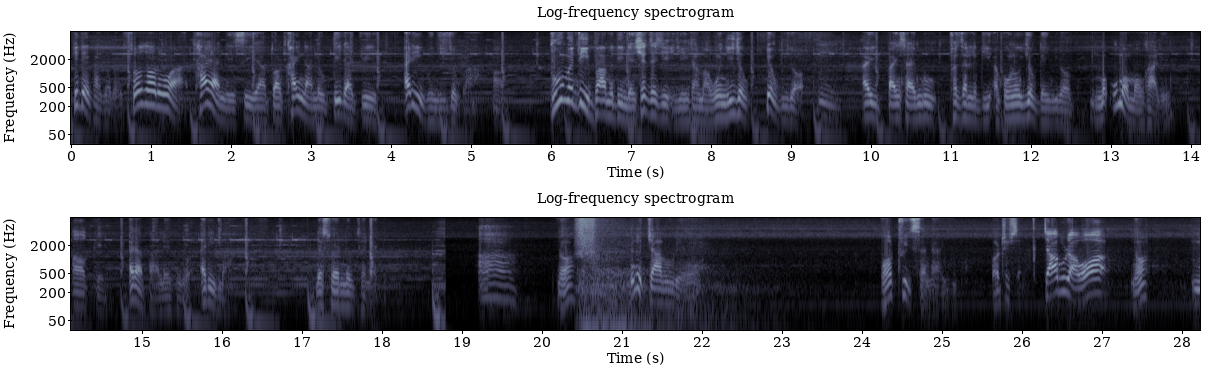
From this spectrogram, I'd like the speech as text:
ဖြစ်တဲ့ခါကျတော့စောစောတုန်းကထားရနေစီရတော့ခိုင်းတာလို့ပြီးတာကြွေးအဲ့ဒီဝင်ကြီးချုပ်ပါ ဟာ ဘူးမသိဘာမသိနဲ့ရှစ်စက်ကြီးအရေးခံမှာဝင်ကြီးချုပ်ပြုတ်ပြီးတော့ อืม အဲ့ဒီပိုင်ဆိုင်မှု facility အကုန်လုံးရုပ်သိမ်းပြီးတော့ဥမမောင်ခါလी โอเค အဲ့ဒါပါလဲဆိုတော့အဲ့ဒီမှာလက်ဆွဲနှုတ်ထက်လိုက် အာ နော်မင်းတို့ကြားဘူးတယ်ဘောထရစ်စန္ဒာကြီးဘာထစ်ဆန်ကြားဘူးတာဗောနော်မ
